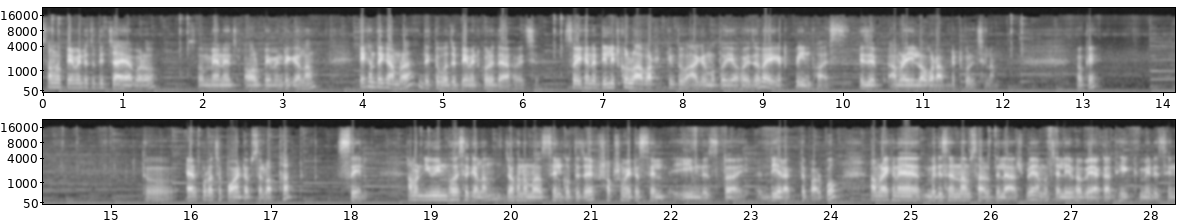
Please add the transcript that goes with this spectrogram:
so আমরা পেমেন্টে যদি যাই আবারও সো ম্যানেজ অল পেমেন্টে গেলাম, এখান থেকে আমরা দেখতে পাবো যে পেমেন্ট করে দেওয়া হয়েছে। সো এখানে ডিলিট করল, আবার কিন্তু আগের মতো ইয়ে হয়ে যাবে, একটা ইনভয়েস এই যে আমরা এই লগটা আপডেট করেছিলাম। ওকে তো, এরপর আছে পয়েন্ট অফ সেল অর্থাৎ সেল আমরা নিউ ইনভয়েসে গেলাম, যখন আমরা সেল করতে যাই, সবসময় এটা সেল এই ইমেজটা দিয়ে রাখতে পারব। আমরা এখানে মেডিসিনের নাম সার্চ দিলে আসবে, আমরা চাইলে এভাবে একাধিক মেডিসিন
